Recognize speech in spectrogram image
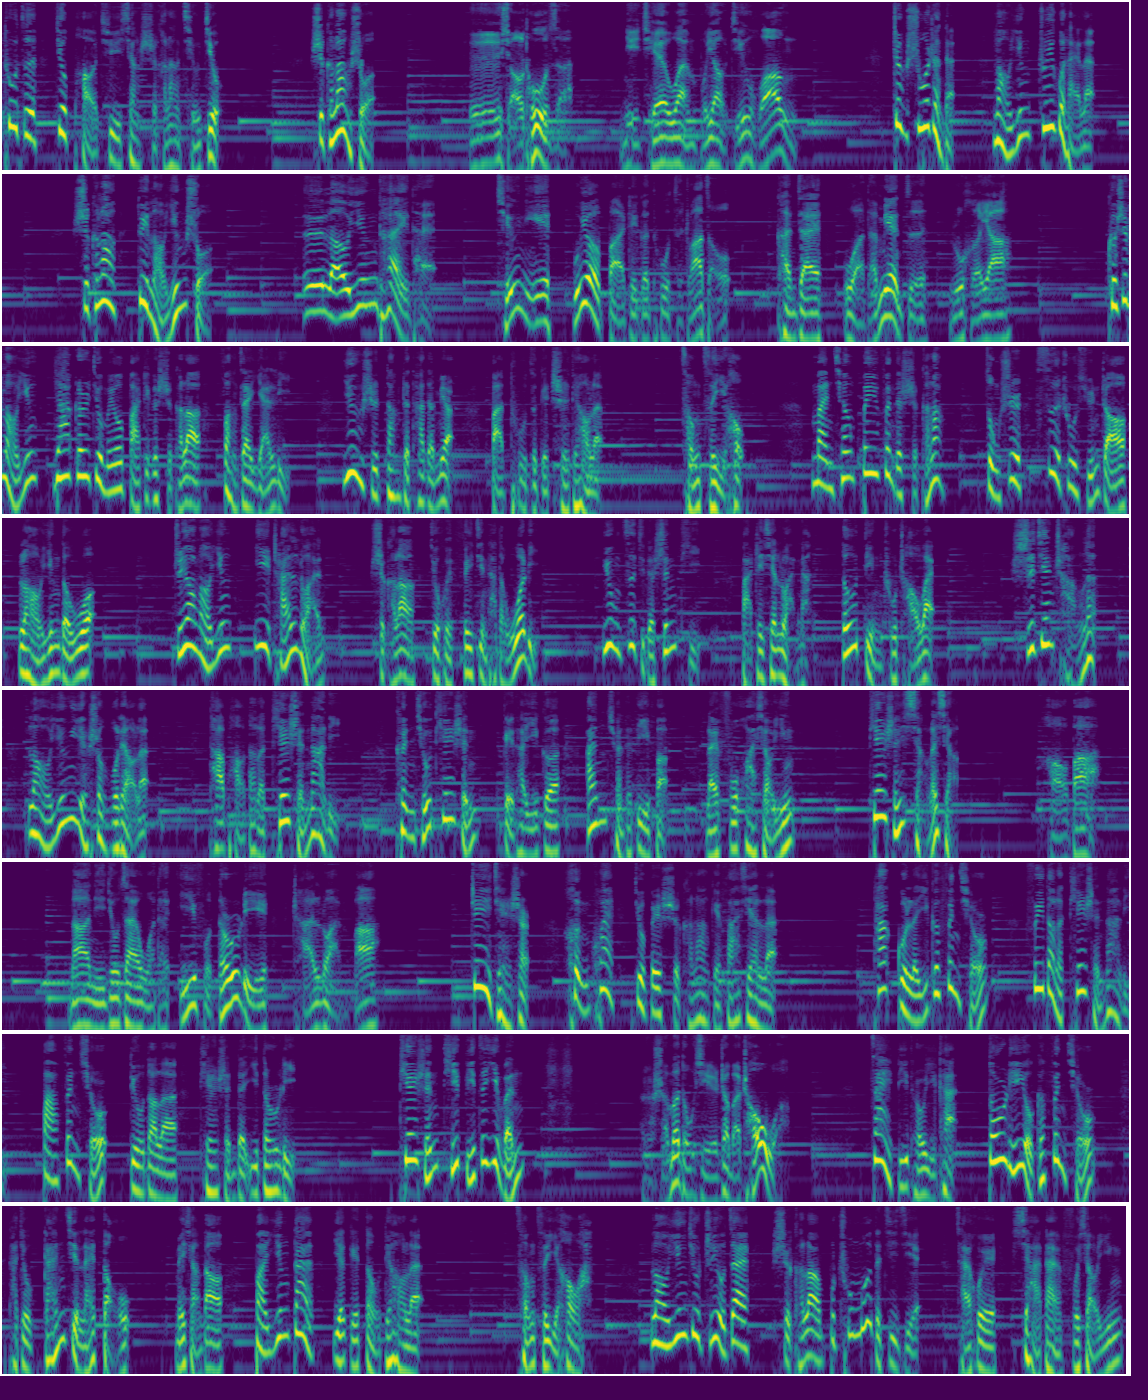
兔子就跑去向屎壳郎求救。屎壳郎说。呃，小兔子，你千万不要惊慌。正说着呢，老鹰追过来了。屎壳郎对老鹰说：“呃，老鹰太太，请你不要把这个兔子抓走，看在我的面子如何呀？”可是老鹰压根儿就没有把这个屎壳郎放在眼里，硬是当着他的面儿。把兔子给吃掉了。从此以后，满腔悲愤的屎壳郎总是四处寻找老鹰的窝。只要老鹰一产卵，屎壳郎就会飞进它的窝里，用自己的身体把这些卵呐都顶出巢外。时间长了，老鹰也受不了了，他跑到了天神那里，恳求天神给他一个。安全的地方，来孵化小鹰。天神想了想，好吧，那你就在我的衣服兜里产卵吧。这件事儿很快就被屎壳郎给发现了。他滚了一个粪球，飞到了天神那里，把粪球丢到了天神的衣兜里。天神提鼻子一闻。什么东西这么臭啊？再低头一看，兜里有个粪球，他就赶紧来抖，没想到把鹰蛋也给抖掉了。从此以后啊，老鹰就只有在屎壳郎不出没的季节，才会下蛋孵小鹰。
